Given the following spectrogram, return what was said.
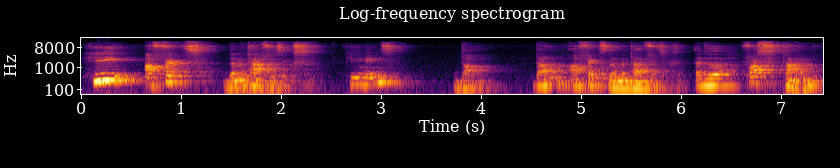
he affects the metaphysics. He means Donne. Donne affects the metaphysics. That is the first time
